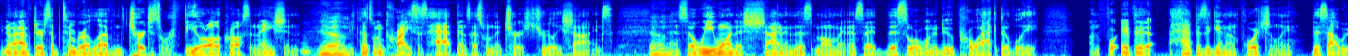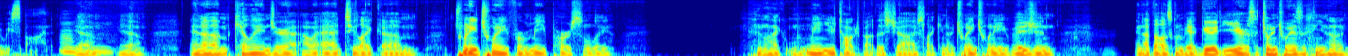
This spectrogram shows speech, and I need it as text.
You know, after September 11th, churches were filled all across the nation yeah, because when crisis happens, that's when the church truly shines. yeah. And so we want to shine in this moment and say, this is what we're going to do proactively. Unfor- if it happens again, unfortunately, this is how we respond. Yeah, Mhm. yeah. And um, Kelly and Jerry, I, I would add to like um, 2020 for me personally. And like me and you talked about this, Josh. Like you know, 2020 vision, and I thought it was going to be a good year. So 2020 is you know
